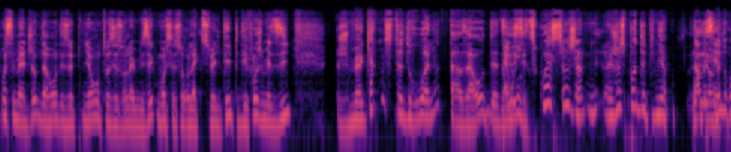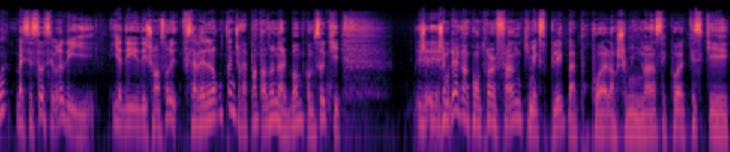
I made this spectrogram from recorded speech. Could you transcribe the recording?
moi, c'est ma job d'avoir des opinions. Toi, c'est sur la musique. Moi, c'est sur l'actualité. Puis des fois, je me dis, je me garde ce droit-là de temps à autre de Ben dire, oui. c'est quoi ça? Juste pas d'opinion. Non, mais c'est le droit. Ben c'est ça, c'est vrai. Il y a des, des chansons. Ça fait longtemps que j'avais pas entendu un album comme ça qui. j'ai- J'aimerais rencontrer un fan qui m'explique ben, pourquoi leur cheminement, c'est quoi, qu'est-ce qui est.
